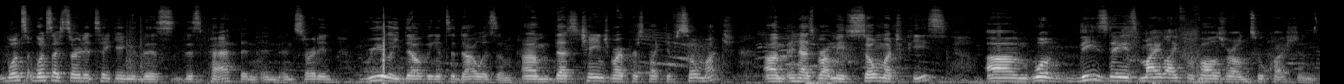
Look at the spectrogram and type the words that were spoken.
once once I started taking this this path and, and, and started really delving into Taoism, um, that's changed my perspective so much. Um, it has brought me so much peace. Um, well, these days my life revolves around two questions.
